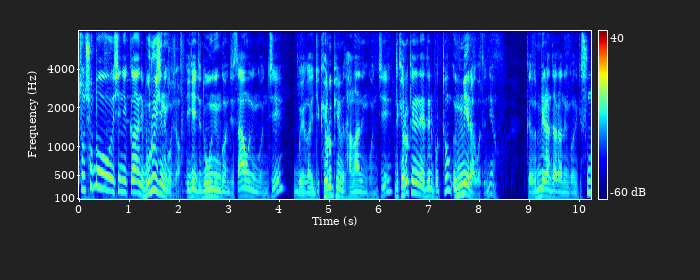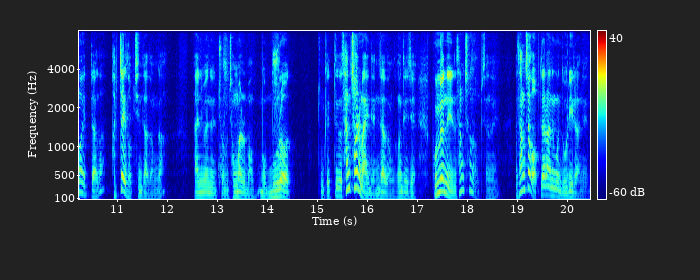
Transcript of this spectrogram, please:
초, 초보시니까 모르시는 거죠. 이게 이제 노는 건지 싸우는 건지, 뭐 얘가 이제 괴롭힘을 당하는 건지. 근데 괴롭히는 애들은 보통 은밀하거든요. 그러니까 은밀한다라는 거는 이렇게 숨어 있다가 갑자기 덮친다던가 아니면은 좀 정말로 막 뭐 물어 좀 이렇게 뜨 상처를 많이 낸다던가. 근데 이제 보면은 상처는 없잖아요. 상처가 없다라는 건 놀이라는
